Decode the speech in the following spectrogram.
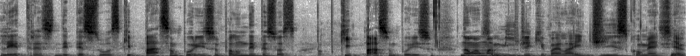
letras de pessoas que passam por isso, falando de pessoas que passam por isso. Não é uma Sim. mídia que vai lá e diz como é que, é-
